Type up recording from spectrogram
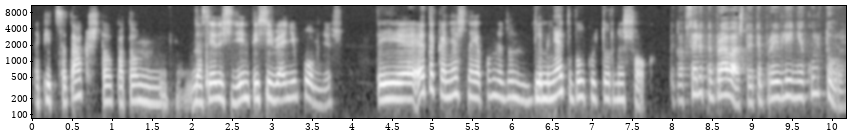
напиться так, что потом на следующий день ты себя не помнишь. И это, конечно, я помню, для меня это был культурный шок. Абсолютно права, что это проявление культуры,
